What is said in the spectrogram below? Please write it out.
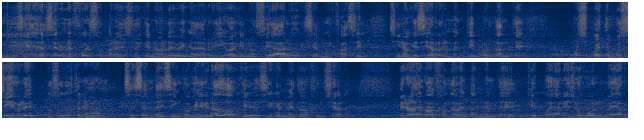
y decide hacer un esfuerzo para eso y que no le venga de arriba, que no sea algo que sea muy fácil, sino que sea realmente importante, por supuesto posible. Nosotros tenemos 65 mil graduados, quiere decir que el método funciona. Pero además, fundamentalmente, que puedan ellos volver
